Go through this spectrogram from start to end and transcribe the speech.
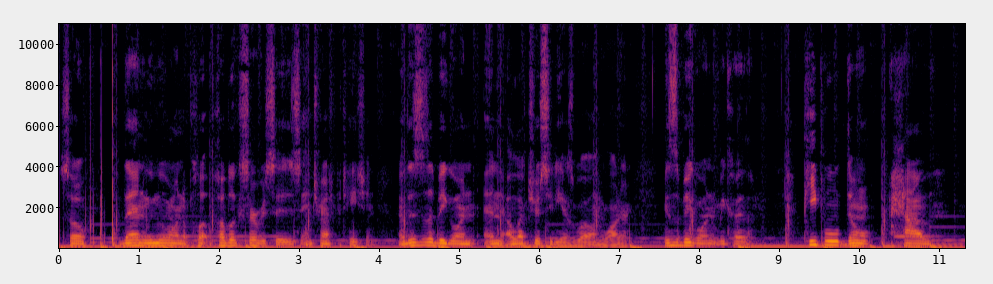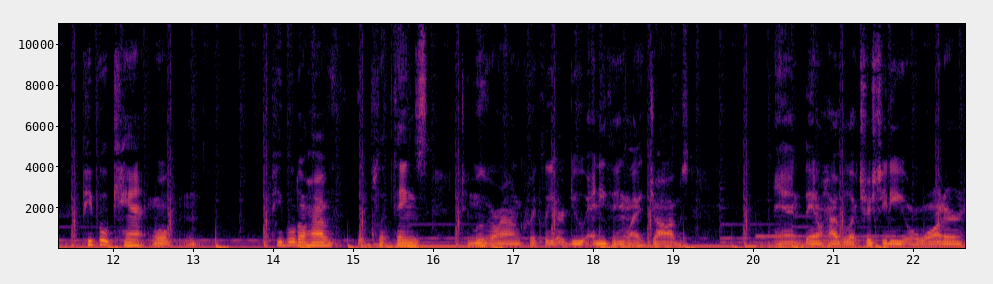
So then we move on to pu- public services and transportation. Now, this is a big one, and electricity as well, and water. This is a big one because people don't have, people can't, well, people don't have the pl- things to move around quickly or do anything like jobs, and they don't have electricity or water.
